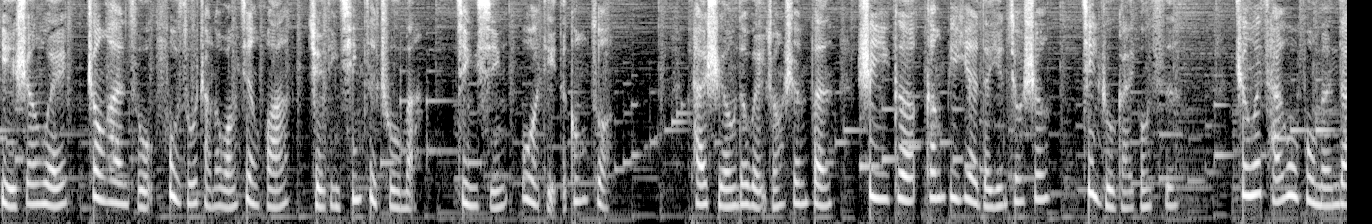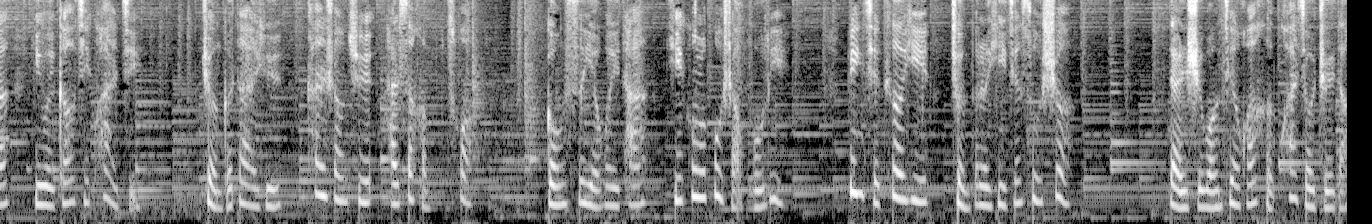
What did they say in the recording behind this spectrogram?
已身为重案组副组长的王建华决定亲自出马，进行卧底的工作。他使用的伪装身份是一个刚毕业的研究生，进入该公司，成为财务部门的一位高级会计，整个待遇看上去还算很不错，公司也为他提供了不少福利，并且特意准备了一间宿舍。但是王建华很快就知道，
